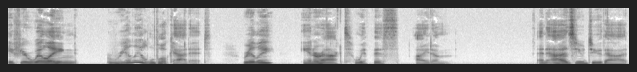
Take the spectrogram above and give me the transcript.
If you're willing, really look at it, really interact with this item. And as you do that,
